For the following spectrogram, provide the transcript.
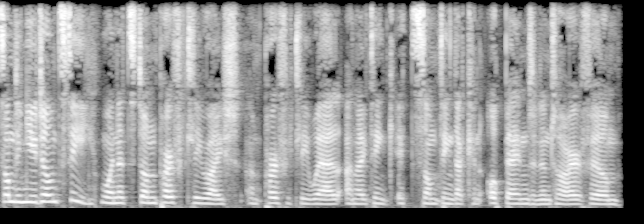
something you don't see when it's done perfectly right and perfectly well. And I think it's something that can upend an entire film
